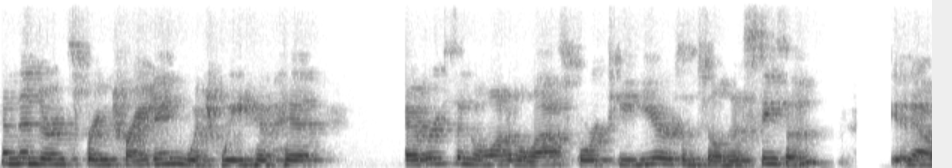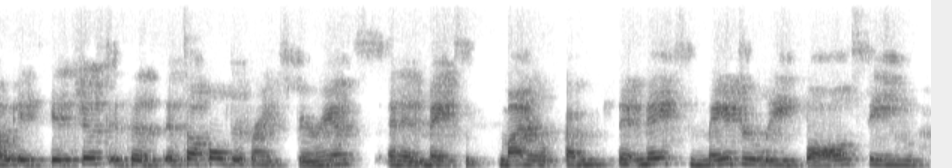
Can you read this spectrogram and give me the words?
And then during spring training, which we have hit every single one of the last 14 years until this season, you know, it, it's just it's a it's a whole different experience, and it makes minor um, it makes major league ball seem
